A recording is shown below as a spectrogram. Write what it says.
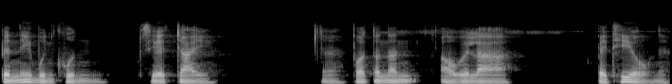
เป็นหนี้บุญคุณเสียใจ นะเพราะตอนนั้นเอาเวลาไปเที่ยวนะ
